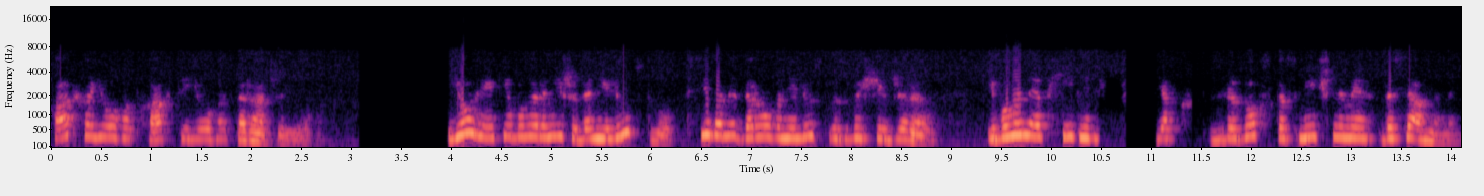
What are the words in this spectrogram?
хатха-йога, бхакті-йога та раджа-йога. Йоги, які були раніше дані людству, всі вони даровані людству з вищих джерел і були необхідні як зв'язок з космічними досягненнями,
